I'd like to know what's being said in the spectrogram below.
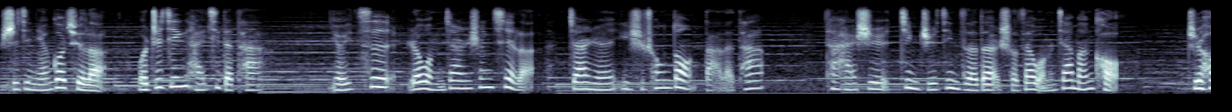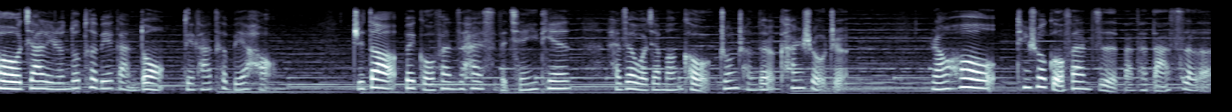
十几年过去了，我至今还记得它。有一次惹我们家人生气了，家人一时冲动打了它，它还是尽职尽责地守在我们家门口。之后家里人都特别感动，对它特别好，直到被狗贩子害死的前一天。还在我家门口忠诚地看守着，然后听说狗贩子把他打死了，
